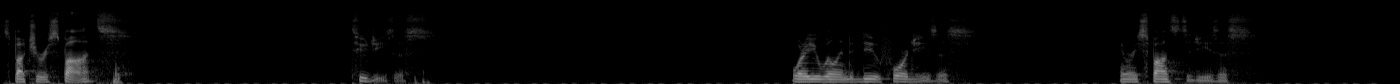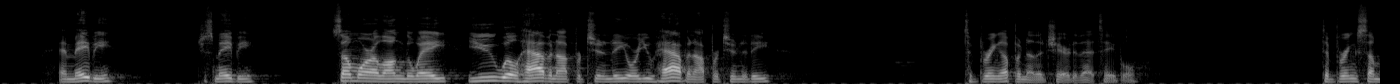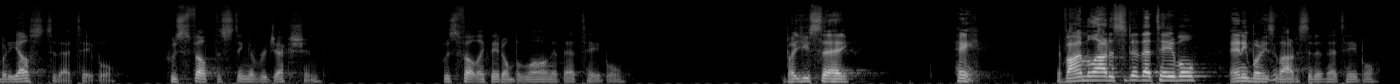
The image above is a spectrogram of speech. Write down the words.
It's about your response to Jesus. What are you willing to do for Jesus in response to Jesus? And maybe, just maybe, somewhere along the way, you will have an opportunity or you have an opportunity to bring up another chair to that table, to bring somebody else to that table who's felt the sting of rejection, who's felt like they don't belong at that table. But you say, hey, if I'm allowed to sit at that table, anybody's allowed to sit at that table.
